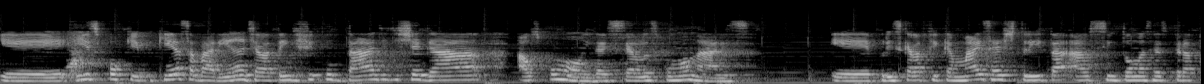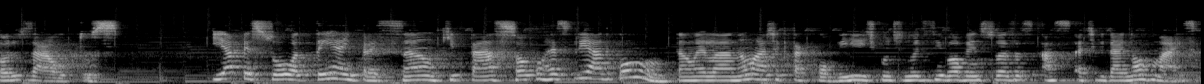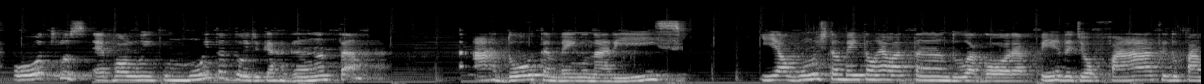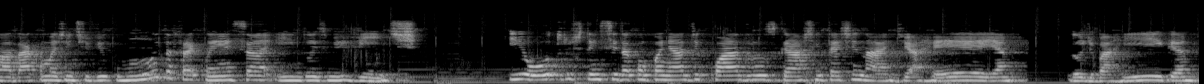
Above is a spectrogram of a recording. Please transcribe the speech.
é, isso por quê? Porque essa variante ela tem dificuldade de chegar aos pulmões, às células pulmonares. É, por isso que ela fica mais restrita aos sintomas respiratórios altos. E a pessoa tem a impressão que está só com resfriado comum. Então ela não acha que está com Covid, continua desenvolvendo suas as, atividades normais. Outros evoluem com muita dor de garganta, ardor também no nariz. E alguns também estão relatando agora perda de olfato e do paladar, como a gente viu com muita frequência em 2020 e outros têm sido acompanhados de quadros gastrointestinais, diarreia, dor de barriga.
